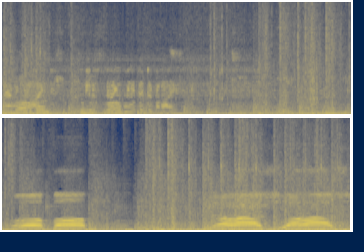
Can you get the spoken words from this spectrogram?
Nereden çıktınız Bring me the device. Hop hop. Yavaş yavaş.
